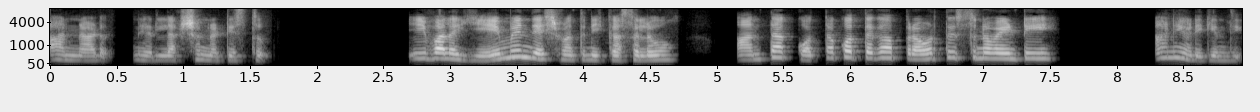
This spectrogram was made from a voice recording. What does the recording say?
అన్నాడు నిర్లక్ష్యం నటిస్తూ. ఇవాళ ఏమైంది యశ్వంత్ నీకు అసలు అంతా కొత్త కొత్తగా ప్రవర్తిస్తున్నావేంటి? అని అడిగింది.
